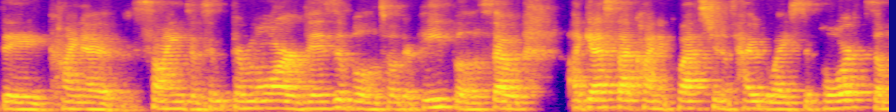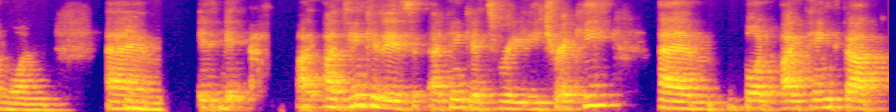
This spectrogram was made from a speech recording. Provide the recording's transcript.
the kind of signs and they're more visible to other people so i guess that kind of question of how do i support someone um mm-hmm. it, it, I, I think it is i think it's really tricky um but i think that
